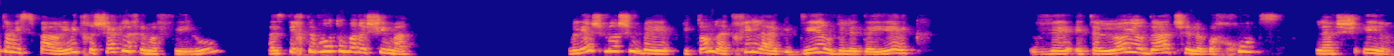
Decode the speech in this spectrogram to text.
את המספר. אם יתחשק לכם אפילו, אז תכתבו אותו ברשימה. אבל יש משהו בפתאום להתחיל להגדיר ולדייק, ואת הלא יודעת שלה בחוץ להשאיר,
